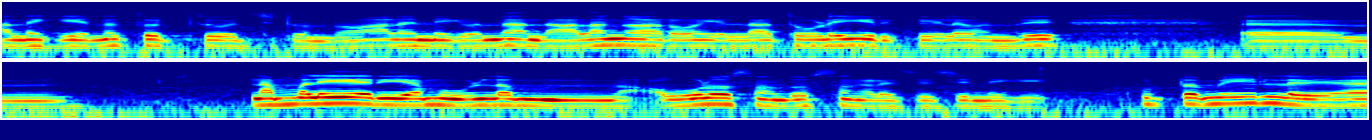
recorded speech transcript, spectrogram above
அன்றைக்கி என்ன தொட்டு வச்சுட்டு வந்தோம். ஆனால் இன்றைக்கி வந்து அந்த அலங்காரம் எல்லாத்தோடையும் இருக்கையில் வந்து நம்மளே அறியாமல் உள்ள அவ்வளோ சந்தோஷம் கிடச்சிச்சு இன்றைக்கி கூட்டமே இல்லையா.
